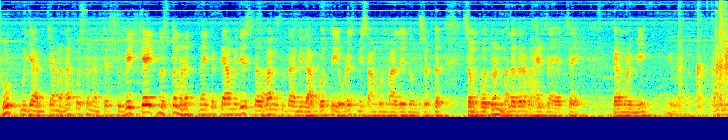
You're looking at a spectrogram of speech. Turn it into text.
खूप म्हणजे आमच्या मनापासून आमच्या शुभेच्छा आहेत नुसतं म्हणत नाही तर त्यामध्ये सहभागसुद्धा आम्ही दाखवतो एवढंच मी सांगून माझे दोन शब्द संपवतो आणि मला जरा बाहेर जायचं आहे त्यामुळे मी निघून आणि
